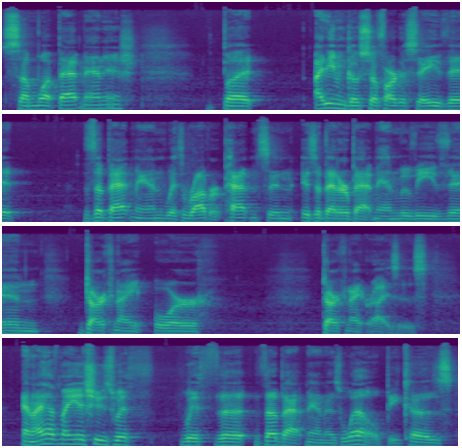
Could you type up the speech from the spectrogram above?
somewhat Batman-ish, but I'd even go so far to say that the Batman with Robert Pattinson is a better Batman movie than Dark Knight or Dark Knight Rises. And I have my issues with with the the Batman as well because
